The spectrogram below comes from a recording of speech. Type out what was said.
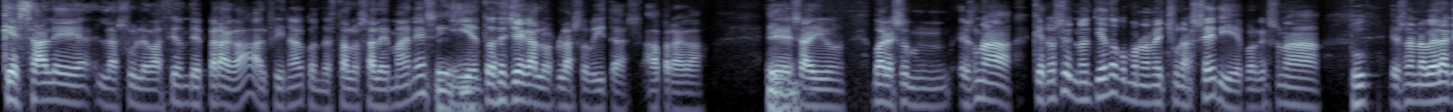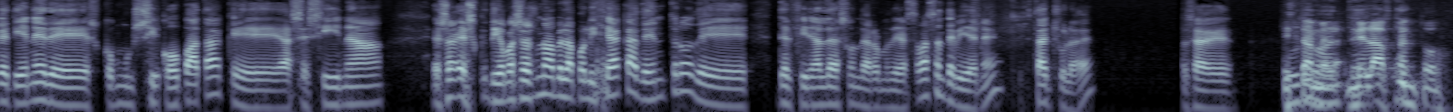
que sale la sublevación de Praga al final cuando están los alemanes y entonces llegan los blasovitas a Praga. Es, hay un, bueno, es, es, una que no sé, no entiendo cómo no han hecho una serie, porque es una es una novela que tiene de es como un psicópata que asesina. Es, es, digamos, es una novela policíaca dentro de, del final de la Segunda Guerra Mundial. Está bastante bien, ¿eh? Está chula, ¿eh? O sea, Esta me, la apunto.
